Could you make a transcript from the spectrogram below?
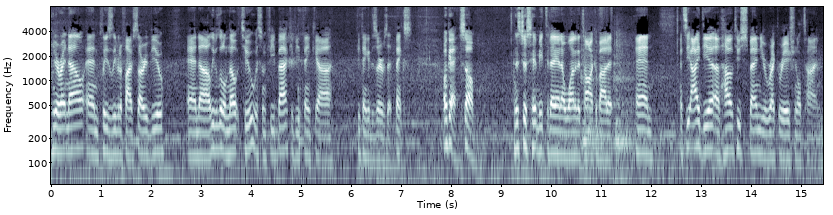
here right now and please leave it a five star review and uh, leave a little note too with some feedback if you think uh, if you think it deserves it. Thanks. Okay, so this just hit me today and I wanted to talk about it. And it's the idea of how to spend your recreational time.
